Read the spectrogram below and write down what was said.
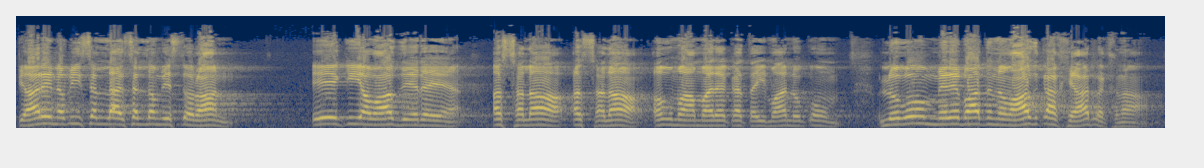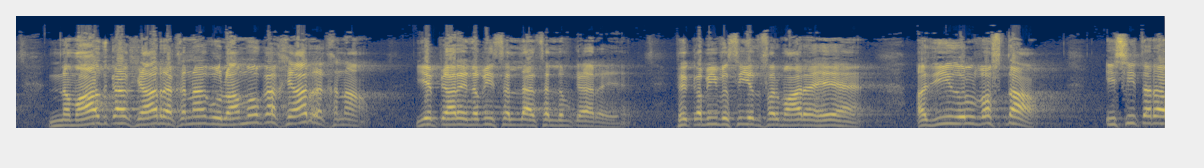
پیارے نبی صلی اللہ علیہ وسلم اس دوران ایک ہی آواز دے رہے ہیں اوما ہمارے کا تیمان حکم لوگوں، میرے بعد نماز کا خیال رکھنا۔ نماز کا خیال رکھنا، غلاموں کا خیال رکھنا۔ یہ پیارے نبی صلی اللہ علیہ وسلم کہہ رہے ہیں۔ پھر کبھی وسیعت فرما رہے ہیں، عزیز الوفدہ اسی طرح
